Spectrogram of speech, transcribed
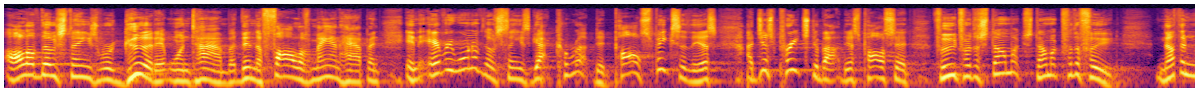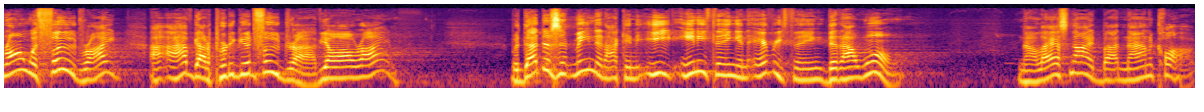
All of those things were good at one time, but then the fall of man happened, and every one of those things got corrupted. Paul speaks of this. I just preached about this. Paul said, Food for the stomach, stomach for the food. Nothing wrong with food, right? I, have got a pretty good food drive. Y'all all right? But that doesn't mean that I can eat anything and everything that I want. Now, last night, about 9 o'clock,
